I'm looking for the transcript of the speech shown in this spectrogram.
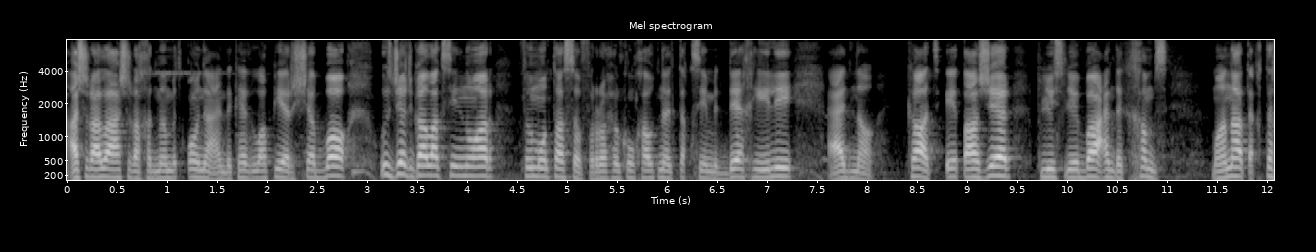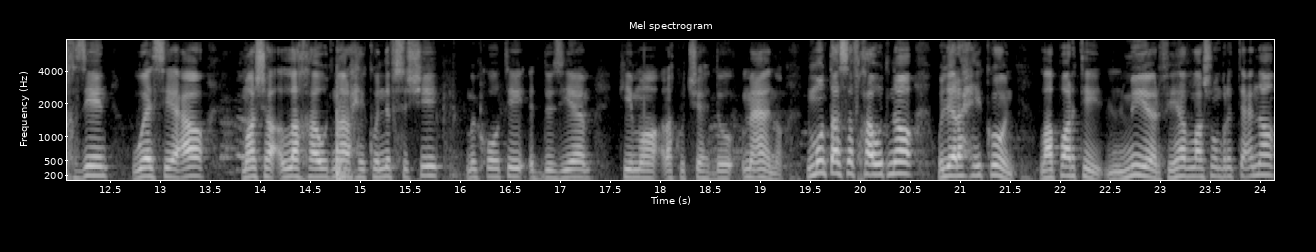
10 على 10 خدمة متقونة. عندك هذه la pierre الشابة وزجاج galaxie noir في المنتصف نروح لكم خوتنا التقسيم الداخلي. عندنا quatre étagères plus le bas عندك خمس مناطق تخزين واسعة. ما شاء الله خاوتنا راح يكون نفس الشيء من côté ال deuxième كيما راكم تشاهدوا معنا المنتصف خاوتنا واللي راح يكون la partie ال meilleure في هذا la chambre تاعنا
